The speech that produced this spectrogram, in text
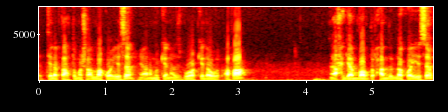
التيلة بتاعته ما شاء الله كويسة. يعني ممكن أسبوع كده وتقطع أحجام برضه الحمد لله كويسة.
